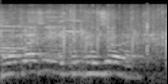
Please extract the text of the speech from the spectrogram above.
Serà quasi conclusió. Eh?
